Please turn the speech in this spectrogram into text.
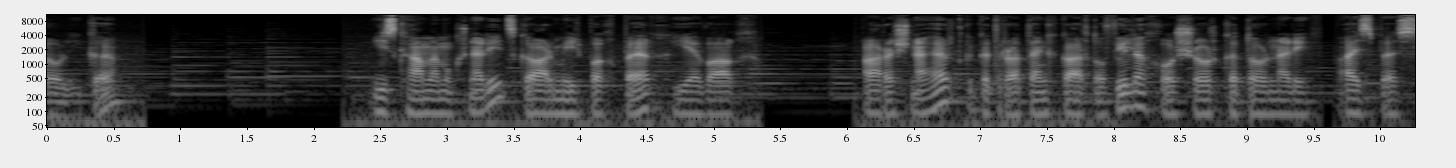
լոլիկը։ Իսկ համեմունքներից կարմիր պղպեղ եւ աղ։ Առաջնահերթ կկտրատենք կարտոֆիլը խոշոր կտորների, այսպես։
